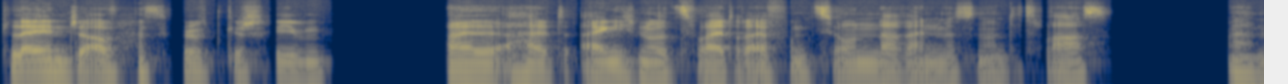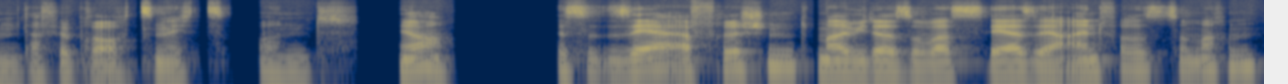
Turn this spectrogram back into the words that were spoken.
plain JavaScript geschrieben weil halt eigentlich nur zwei, drei Funktionen da rein müssen und das war's. Ähm, dafür braucht es nichts. Und ja, ist sehr erfrischend, mal wieder sowas sehr, sehr Einfaches zu machen,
